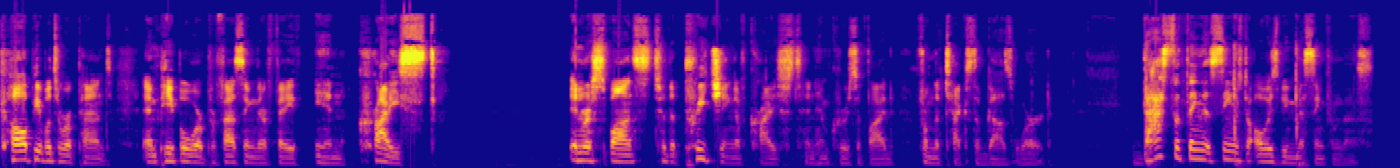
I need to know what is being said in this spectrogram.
called people to repent, and people were professing their faith in Christ in response to the preaching of Christ and Him crucified from the text of God's Word. That's the thing that seems to always be missing from this.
